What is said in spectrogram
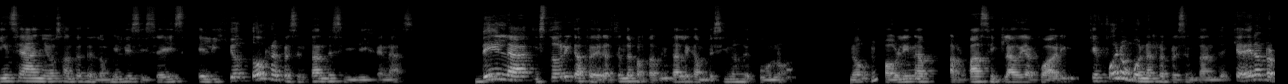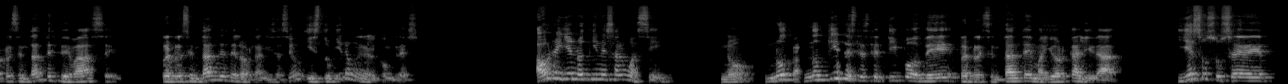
15 años antes del 2016, eligió dos representantes indígenas de la histórica Federación Departamental de Campesinos de Puno, ¿no? Paulina Arpaz y Claudia Cuari, que fueron buenas representantes, que eran representantes de base, representantes de la organización y estuvieron en el Congreso. Ahora ya no tienes algo así, ¿no? No, no tienes este tipo de representante de mayor calidad. Y eso sucede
